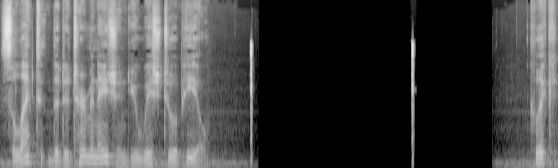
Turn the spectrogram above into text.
select the determination you wish to appeal. Click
